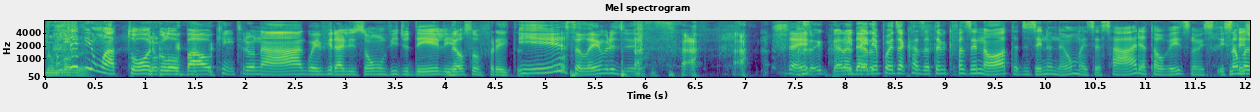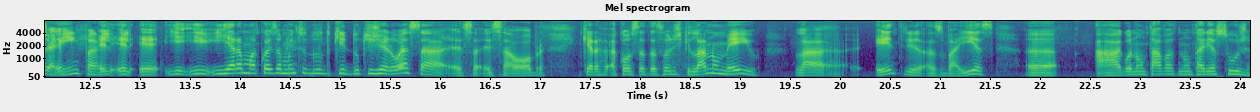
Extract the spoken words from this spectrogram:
Não, não vão... teve um ator global que entrou na água e viralizou um vídeo dele? Nelson Freitas. Isso, eu lembro disso. Daí- cara, e daí cara- depois a casa teve que fazer nota, dizendo, não, mas essa área talvez não es- esteja Não, é- limpa. Ele, ele- é, e, e- e era uma coisa muito do, do que, do que gerou essa, essa, essa obra, que era a constatação de que lá no meio, lá entre as baías, ah, a água não, tava, não estaria suja,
